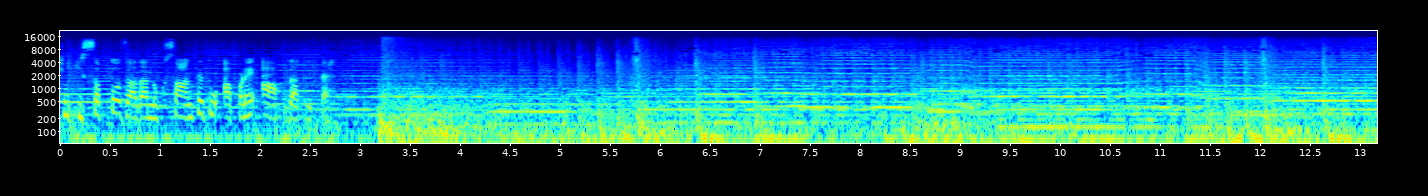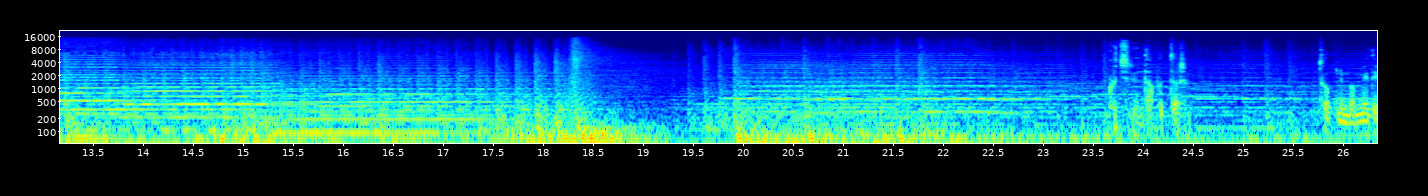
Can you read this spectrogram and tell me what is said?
ਕਿਉਂਕਿ ਸਭ ਤੋਂ ਜ਼ਿਆਦਾ ਨੁਕਸਾਨ ਤੇ ਤੂੰ ਆਪਣੇ ਆਪ ਦਾ ਕੀਤਾ ਹੈ कुछ नहीं था पुत्र तू अपनी मम्मी की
